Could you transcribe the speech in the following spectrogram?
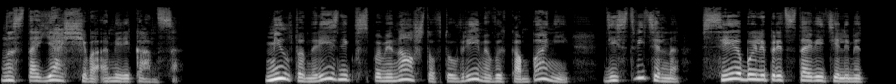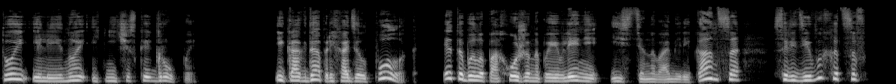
настоящего американца. Милтон Резник вспоминал, что в то время в их компании действительно все были представителями той или иной этнической группы. И когда приходил Поллок, это было похоже на появление истинного американца среди выходцев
